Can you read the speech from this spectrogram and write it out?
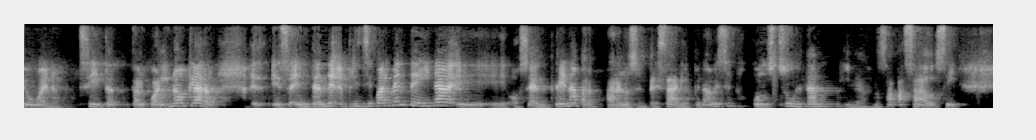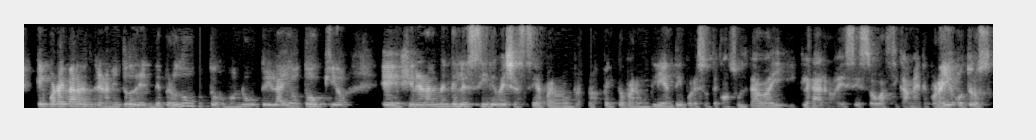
Qué bueno, sí, tal, cual. No, claro, eh, es entender, principalmente INA, eh, eh, o sea, entrena para, los empresarios, pero a veces nos consultan, y nos, ha pasado, sí, que por ahí para el entrenamiento de, producto, como Nutrilite o Tokio, generalmente les sirve ya sea para un prospecto, para un cliente, y por eso te consultaba, y, claro, es eso básicamente. Por ahí otros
